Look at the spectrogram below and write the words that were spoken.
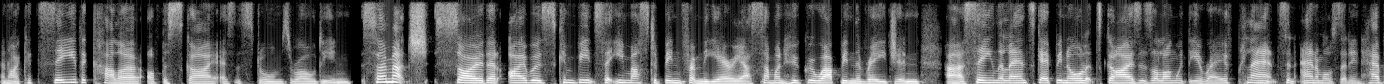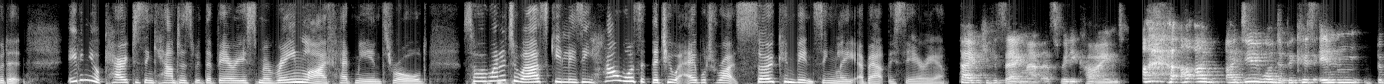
and I could see the colour of the sky as the storms rolled in. So much so that I was convinced that you must have been from the area, someone who grew up in the region, uh, seeing the landscape in all its guises, along with the array of plants and animals that inhabit it. Even your characters' encounters with the various marine life had me enthralled. So I wanted to ask you, Lizzie, how was it that you were able to write so convincingly about this area? Thank you for saying that. That's really kind. I, I, I do wonder because in b-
